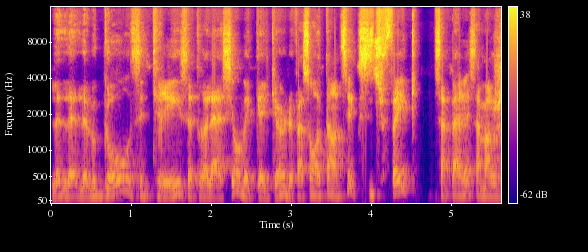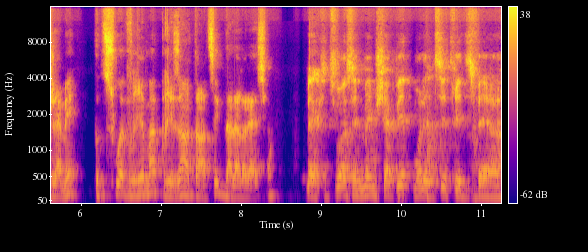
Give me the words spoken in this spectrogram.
le, le, le goal, c'est de créer cette relation avec quelqu'un de façon authentique. Si tu fake, ça paraît, ça marche jamais. Faut que tu sois vraiment présent, authentique dans la relation. Ben, tu vois, c'est le même chapitre. Moi, le titre est différent.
